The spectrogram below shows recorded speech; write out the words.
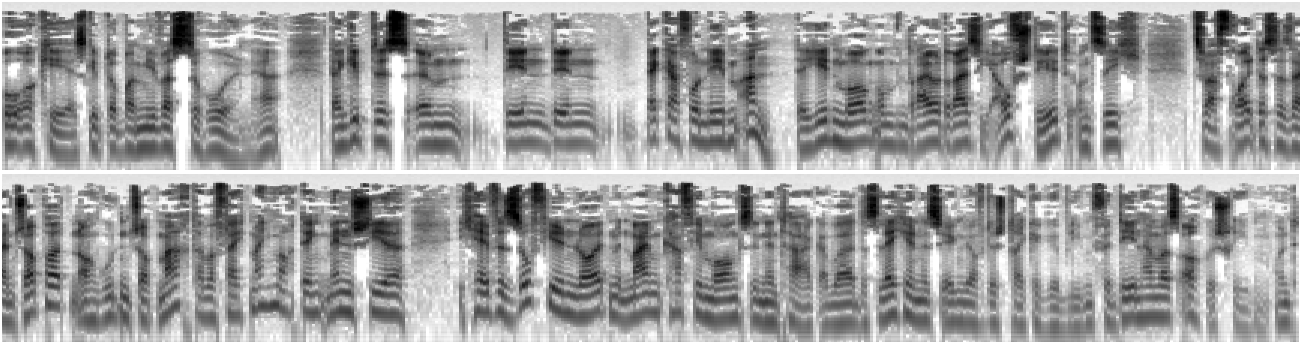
oh okay, es gibt auch bei mir was zu holen. Ja. Dann gibt es ähm, den, den Bäcker von nebenan, der jeden Morgen um 3.30 Uhr aufsteht und sich zwar freut, dass er seinen Job hat und auch einen guten Job macht, aber vielleicht manchmal auch denkt, Mensch hier, ich helfe so vielen Leuten mit meinem Kaffee morgens in den Tag, aber das Lächeln ist irgendwie auf der Strecke geblieben. Für den haben wir es auch geschrieben. Und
